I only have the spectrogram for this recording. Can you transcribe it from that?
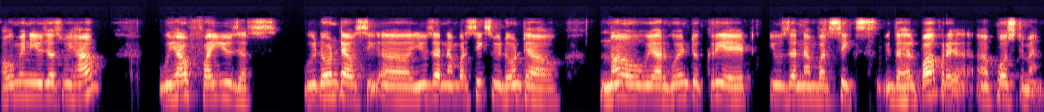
How many users we have? We have five users. We don't have uh, user number six. We don't have. Now we are going to create user number six with the help of uh, Postman.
